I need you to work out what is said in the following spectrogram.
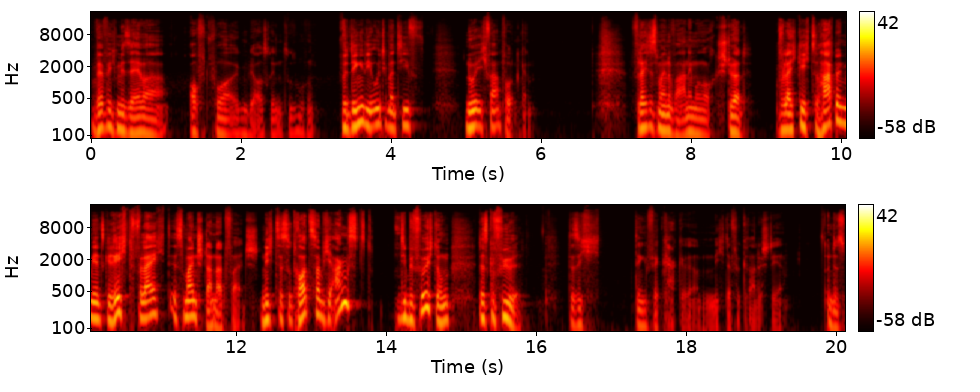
werfe ich mir selber oft vor, irgendwie Ausreden zu suchen. Für Dinge, die ultimativ nur ich verantworten kann. Vielleicht ist meine Wahrnehmung auch gestört. Vielleicht gehe ich zu hart mit mir ins Gericht, vielleicht ist mein Standard falsch. Nichtsdestotrotz habe ich Angst, die Befürchtung, das Gefühl, dass ich Dinge verkacke und nicht dafür gerade stehe. Und das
